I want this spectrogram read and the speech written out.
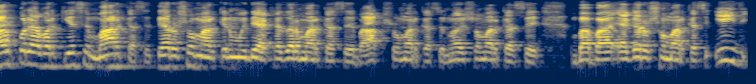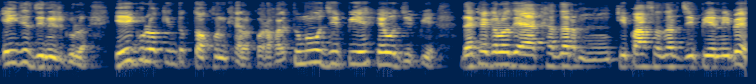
তারপরে আবার কি আছে? মার্ক আছে। তেরোশো মার্কের মধ্যে এক হাজার মার্ক আছে, বা আটশো মার্ক আছে, নয়শো মার্ক আছে, বা বা এগারোশো মার্ক আছে। এই এই যে জিনিসগুলো, এইগুলো কিন্তু তখন খেয়াল করা হয়। তুমিও জিপিএ হেও জিপিএ দেখা গেল যে এক হাজার কি পাঁচ হাজার জিপিএ নিবে,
